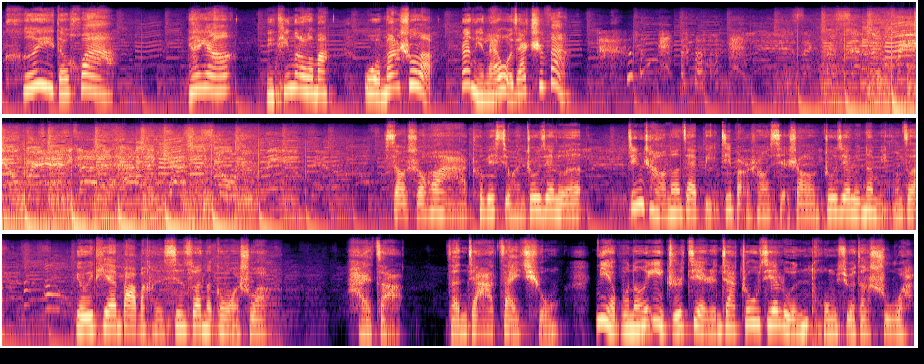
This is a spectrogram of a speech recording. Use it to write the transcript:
可以的话，洋洋，你听到了吗？我妈说了，让你来我家吃饭。小时候啊，特别喜欢周杰伦，经常呢在笔记本上写上周杰伦的名字。有一天，爸爸很心酸的跟我说：“孩子。”咱家再穷，你也不能一直借人家周杰伦同学的书啊！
